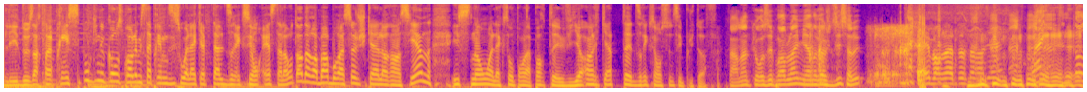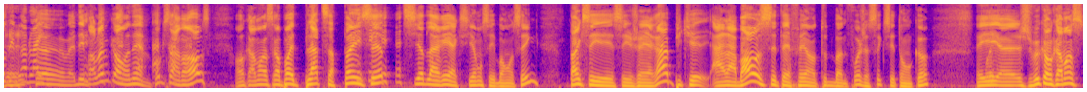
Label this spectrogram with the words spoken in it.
les deux artères principaux qui nous causent problème cet après-midi, soit la capitale direction Est à la hauteur de Robert Bourassa jusqu'à Laurentienne, et sinon, à l'accès au pont-la-porte via Henri IV direction Sud, c'est plus tough. Parlant de causer problème, Yann Rochdy, salut. Hey, bonjour à tous, ça va bien? Ouais, tu nous causes des problèmes. Euh, ben, des problèmes qu'on aime. Faut que ça brasse. On commencera pas à être plate certains ici. S'il y a de la réaction, c'est bon signe. Tant que c'est gérable, puis qu'à la base, c'était fait en toute bonne foi. Je sais que c'est ton cas. Et euh, je veux qu'on commence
